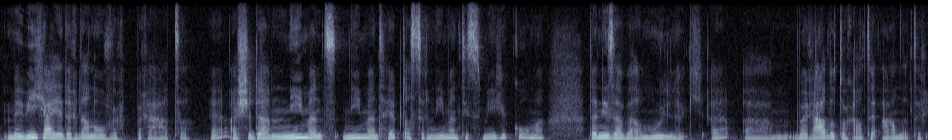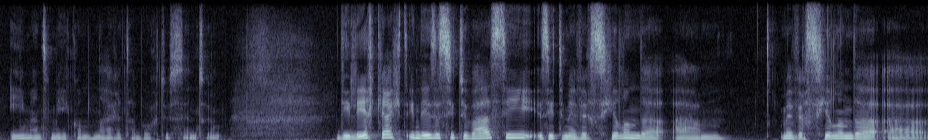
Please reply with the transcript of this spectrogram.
met wie ga je er dan over praten? Hè? Als je daar niemand, niemand hebt, als er niemand is meegekomen, dan is dat wel moeilijk. Hè? Ehm, we raden toch altijd aan dat er iemand meekomt naar het abortuscentrum. Die leerkracht in deze situatie zit met verschillende, um, met verschillende uh,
